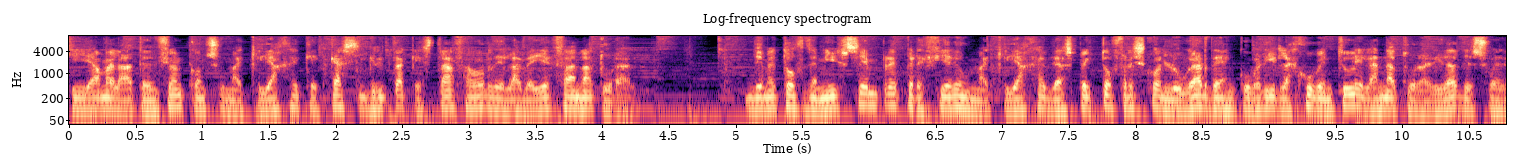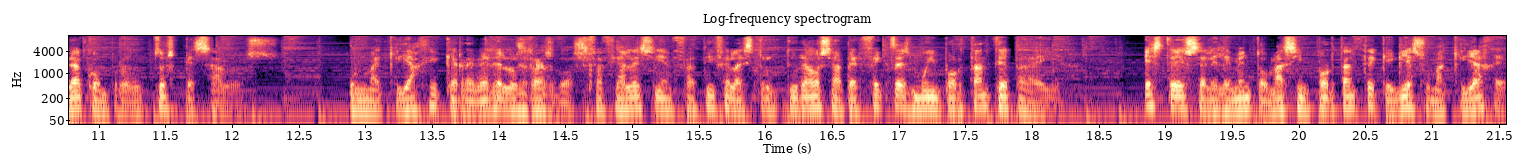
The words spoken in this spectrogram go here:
que llama la atención con su maquillaje que casi grita que está a favor de la belleza natural. Demet Özdemir siempre prefiere un maquillaje de aspecto fresco en lugar de encubrir la juventud y la naturalidad de su edad con productos pesados. Un maquillaje que revele los rasgos faciales y enfatice la estructura ósea perfecta es muy importante para ella. Este es el elemento más importante que guía su maquillaje.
